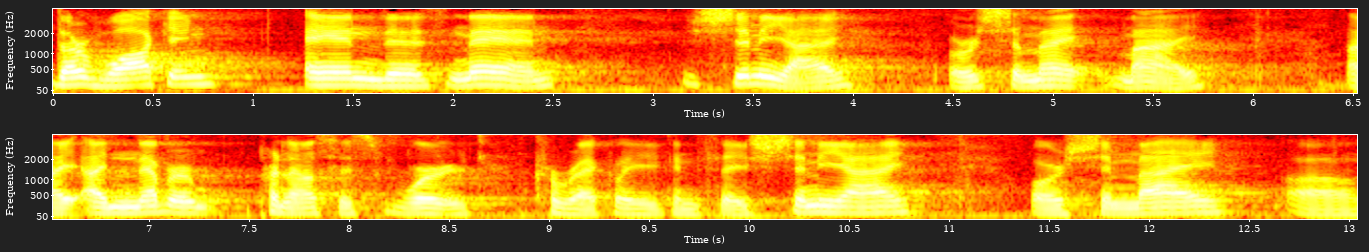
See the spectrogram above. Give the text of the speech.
They're walking, and this man, Shimei, or Shimei, I, I never pronounce this word correctly. You can say Shimei or Shimei. Uh,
